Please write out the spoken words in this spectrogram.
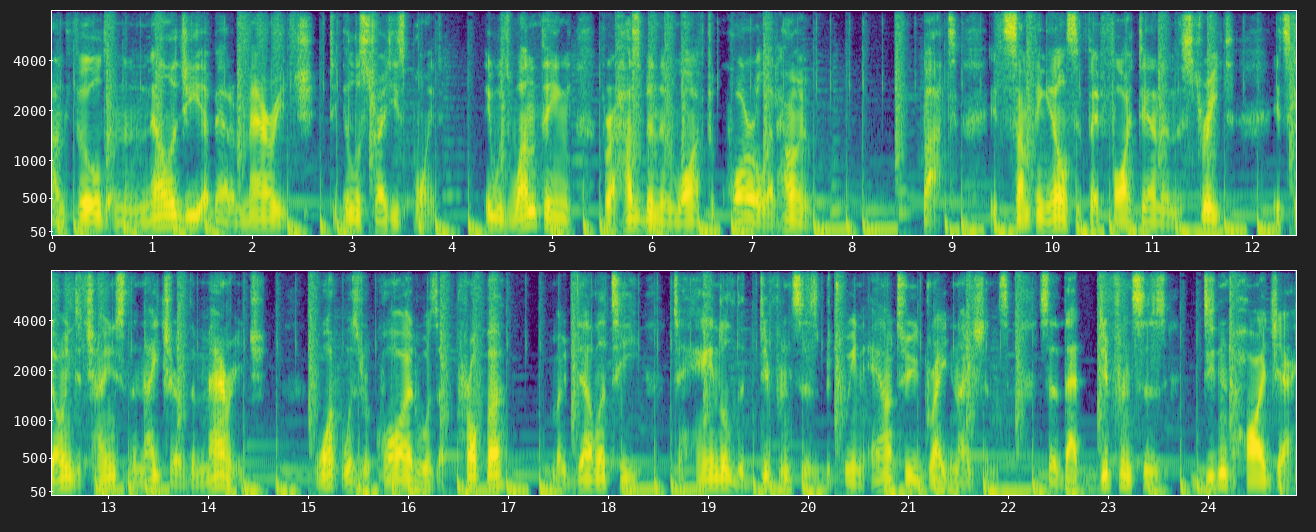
unfurled an analogy about a marriage to illustrate his point. It was one thing for a husband and wife to quarrel at home, but it's something else if they fight down in the street. It's going to change the nature of the marriage. What was required was a proper modality to handle the differences between our two great nations so that differences didn't hijack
